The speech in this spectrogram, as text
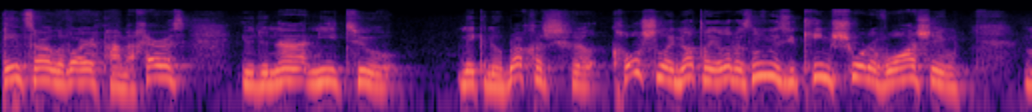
Ein Sar Lavarich Pamacheres. You do not need to make a new bracha. As long as you came short of washing. You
